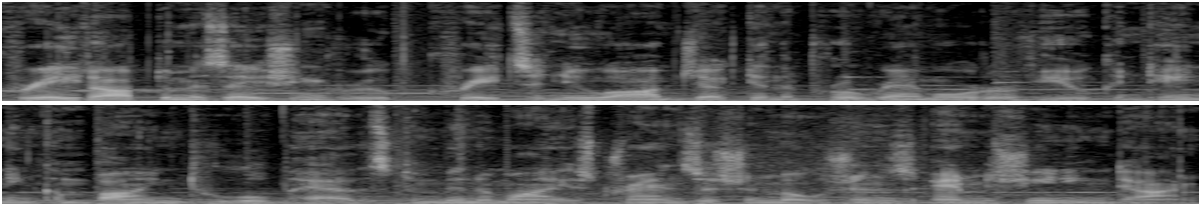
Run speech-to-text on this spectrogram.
Create Optimization Group creates a new object in the program order view containing combined toolpaths to minimize transition motions and machining time.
